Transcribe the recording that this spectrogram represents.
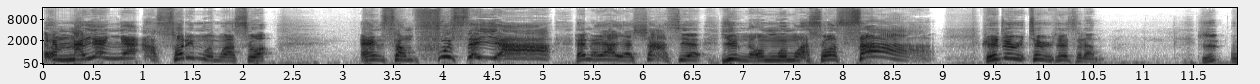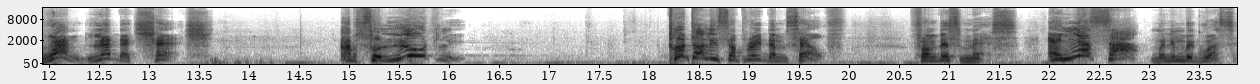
mma yɛnyɛ asɔre mmuamuasoɔ nsamfo sɛ yia ɛna yɛ ayɛ hyɛ aseɛ yi na mmuamuasoɔ saa hwede hwete hwete sram one let the church absolutely totally separate themselves from this mess. Ɛnyɛ saa mo bɛgu ase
